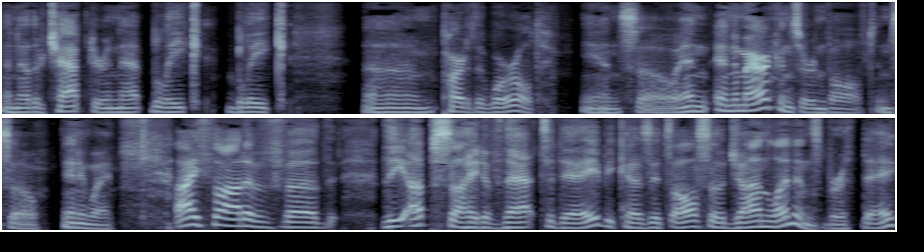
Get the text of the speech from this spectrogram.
another chapter in that bleak, bleak um, part of the world and so and and Americans are involved, and so anyway, I thought of uh, the upside of that today because it's also John Lennon's birthday.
